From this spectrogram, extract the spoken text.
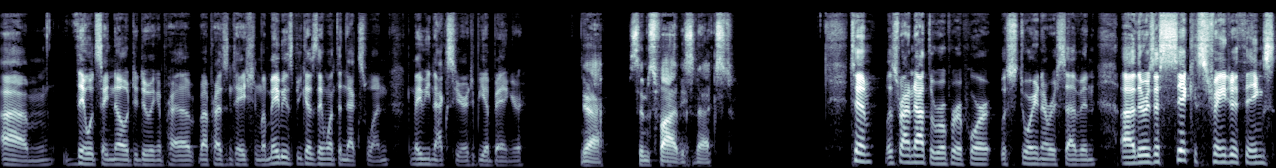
um they would say no to doing a, pre- a presentation. But maybe it's because they want the next one, maybe next year, to be a banger. Yeah, Sims Five is next. Tim, let's round out the Roper Report with story number seven. Uh, there is a sick Stranger Things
